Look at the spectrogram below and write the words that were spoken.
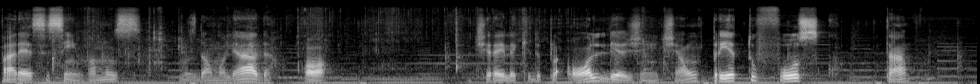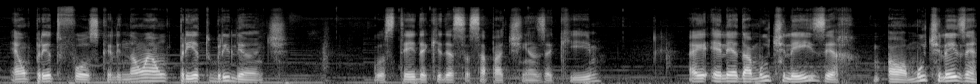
Parece sim. Vamos, vamos dar uma olhada. Ó. Tirar ele aqui do... Olha, gente. É um preto fosco, tá? É um preto fosco. Ele não é um preto brilhante. Gostei daqui dessas sapatinhas aqui. Ele é da Multilaser. Ó, Multilaser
